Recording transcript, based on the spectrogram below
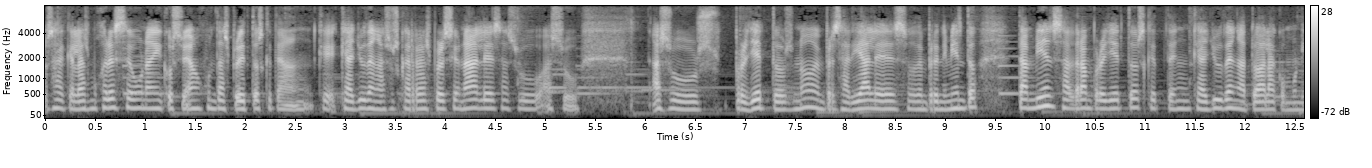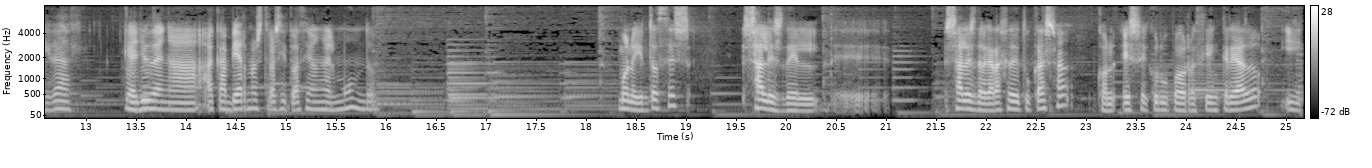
o sea, que las mujeres se unan y construyan juntas proyectos que, tengan, que, ayuden a sus carreras profesionales, a, su, a, su, a sus proyectos ¿no? empresariales o de emprendimiento, también saldrán proyectos que, que ayuden a toda la comunidad, que ayuden a, a cambiar nuestra situación en el mundo. Bueno, y entonces sales del, sales del garaje de tu casa con ese grupo recién creado y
